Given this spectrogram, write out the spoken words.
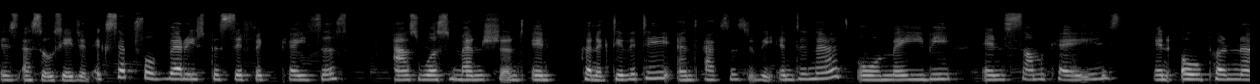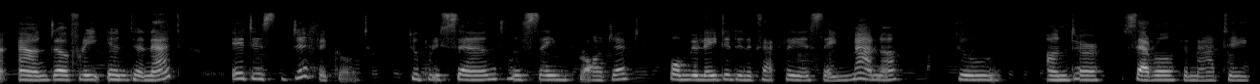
is associated, except for very specific cases, as was mentioned in connectivity and access to the internet, or maybe in some case in open and uh, free internet, it is difficult to present the same project formulated in exactly the same manner to under several thematic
